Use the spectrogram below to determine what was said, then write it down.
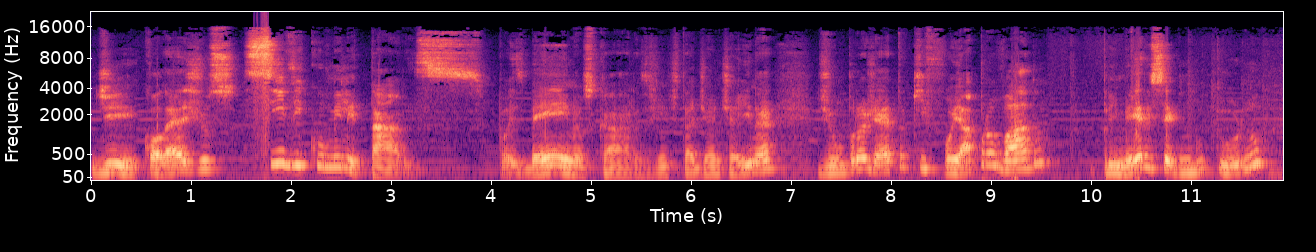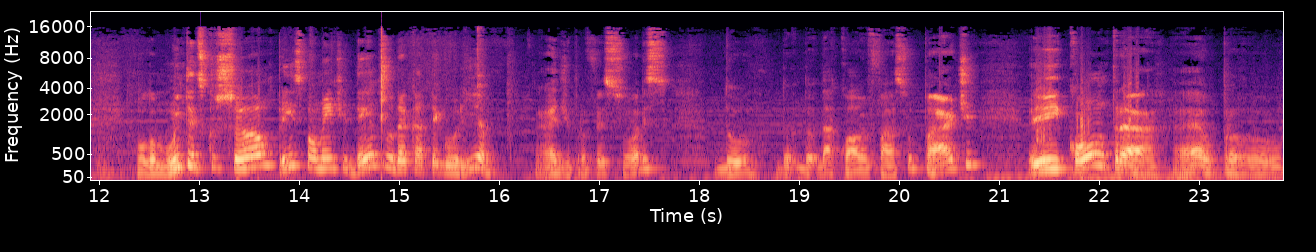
de colégios cívico-militares. Pois bem, meus caros, a gente está diante aí, né, de um projeto que foi aprovado primeiro e segundo turno rolou muita discussão, principalmente dentro da categoria né, de professores do, do, do, da qual eu faço parte, e contra é, o, pro, o,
